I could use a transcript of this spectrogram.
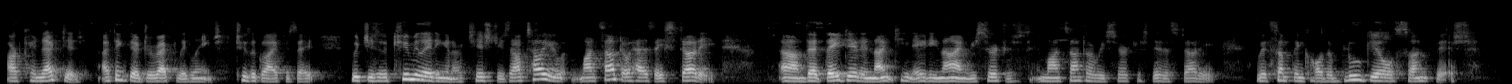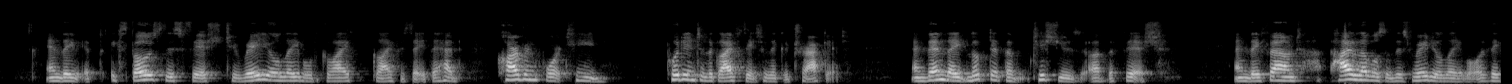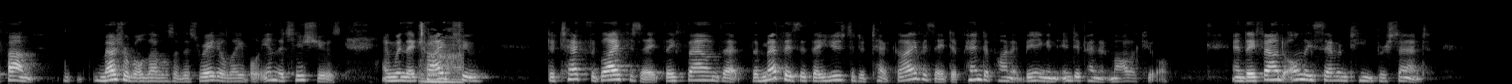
are connected. I think they're directly linked to the glyphosate which is accumulating in our tissues. I'll tell you, Monsanto has a study um, that they did in 1989. Researchers, Monsanto researchers did a study with something called a bluegill sunfish. And they exposed this fish to radio-labeled glyph- glyphosate. They had carbon 14 put into the glyphosate so they could track it. And then they looked at the tissues of the fish and they found high levels of this radio label. They found measurable levels of this radio label in the tissues. And when they tried uh. to detect the glyphosate, they found that the methods that they used to detect glyphosate depend upon it being an independent molecule. And they found only 17%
